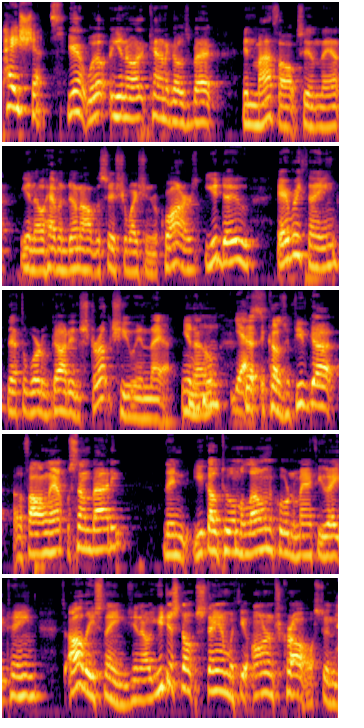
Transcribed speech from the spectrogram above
patience. Yeah, well, you know, it kind of goes back in my thoughts in that, you know, having done all the situation requires, you do everything that the Word of God instructs you in that. You know, mm-hmm. Yes. because if you've got a falling out with somebody, then you go to them alone, according to Matthew 18. It's all these things, you know, you just don't stand with your arms crossed and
